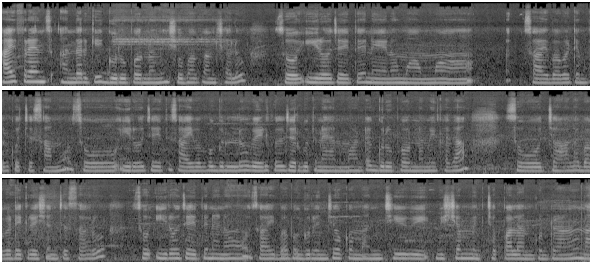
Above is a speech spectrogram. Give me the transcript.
హాయ్ ఫ్రెండ్స్ అందరికీ గురు పౌర్ణమి శుభాకాంక్షలు. సో ఈరోజైతే నేను మా అమ్మ సాయిబాబా టెంపుల్కి వచ్చేసాము. సో ఈరోజు అయితే సాయిబాబా గుడిలో వేడుకలు జరుగుతున్నాయి అన్నమాట గురు పౌర్ణమి కదా. సో చాలా బాగా డెకరేషన్ చేస్తారు సో ఈరోజు అయితే నేను సాయిబాబా గురించి ఒక మంచి విషయం మీకు చెప్పాలనుకుంటున్నాను. నా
